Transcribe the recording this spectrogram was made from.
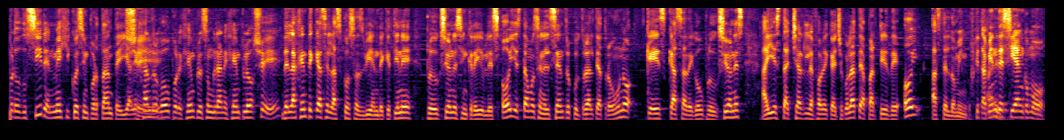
producir en México es importante. Y Sí. Alejandro Go, por ejemplo, es un gran ejemplo Sí. de la gente que hace las cosas bien, de que tiene producciones increíbles. Hoy estamos en el Centro Cultural Teatro 1, que es casa de Go Producciones. Ahí está Charlie la fábrica de chocolate a partir de hoy hasta el domingo. Domingo. Que también decían como,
